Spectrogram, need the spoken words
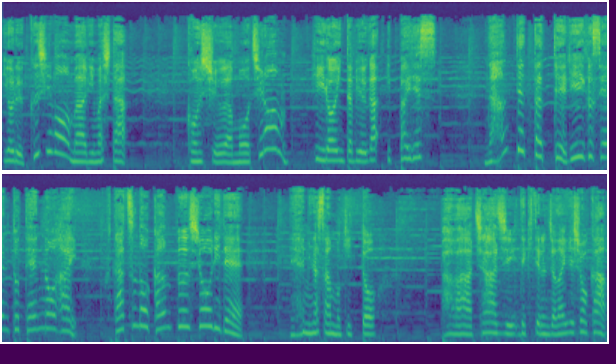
夜9時を回りました。今週はもちろんヒーローインタビューがいっぱいです。なんてったってリーグ戦と天皇杯2つの完封勝利で、ね、皆さんもきっとパワーチャージできてるんじゃないでしょうか。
